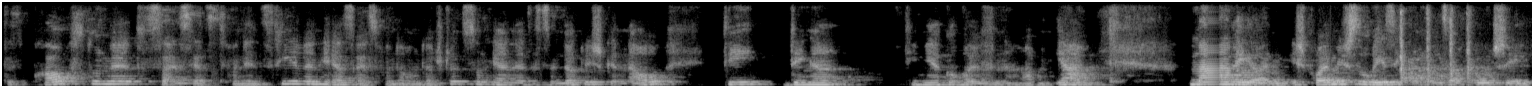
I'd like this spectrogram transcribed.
das brauchst du nicht, sei es jetzt von den Zielen her, sei es von der Unterstützung her nicht. Das sind wirklich genau die Dinge, die mir geholfen haben. Ja, Marion, ich freue mich so riesig auf unser Coaching.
